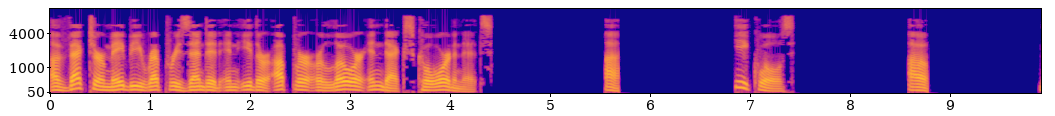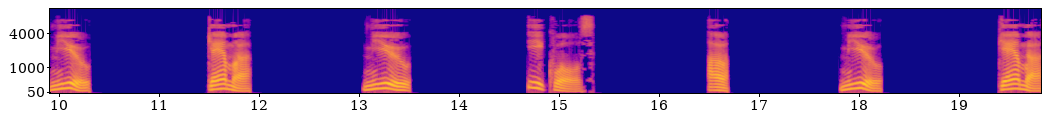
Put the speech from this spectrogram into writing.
a vector may be represented in either upper or lower index coordinates. A equals a mu gamma mu equals a mu gamma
